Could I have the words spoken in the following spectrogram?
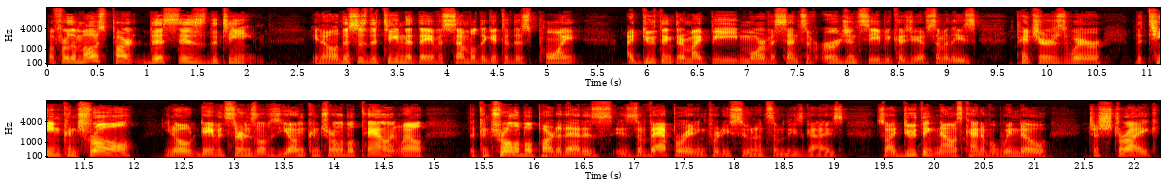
But for the most part this is the team you know, this is the team that they have assembled to get to this point. I do think there might be more of a sense of urgency because you have some of these pitchers where the team control, you know, David Stearns loves young, controllable talent. Well, the controllable part of that is is evaporating pretty soon on some of these guys. So I do think now is kind of a window to strike.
